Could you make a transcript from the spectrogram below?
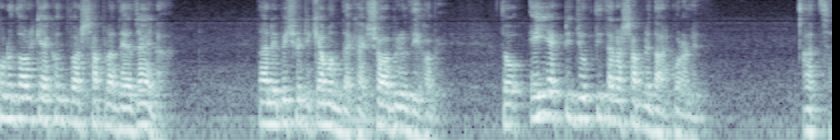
কোনো দলকে এখন তো আর সাপলা দেওয়া যায় না। তাহলে বিষয়টি কেমন দেখায়? স্ববিরোধী হবে। তো এই একটি যুক্তি তারা সামনে দাঁড় করালেন। আচ্ছা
